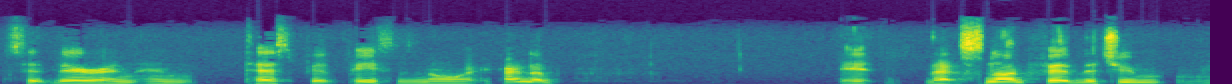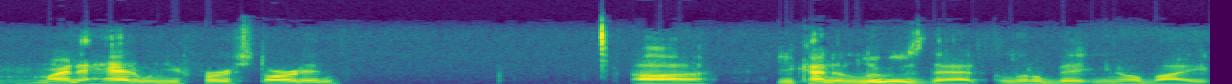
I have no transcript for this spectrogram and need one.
sit there and, and test fit pieces and all, it kind of it that snug fit that you might have had when you first started. Uh, you kind of lose that a little bit, you know, by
